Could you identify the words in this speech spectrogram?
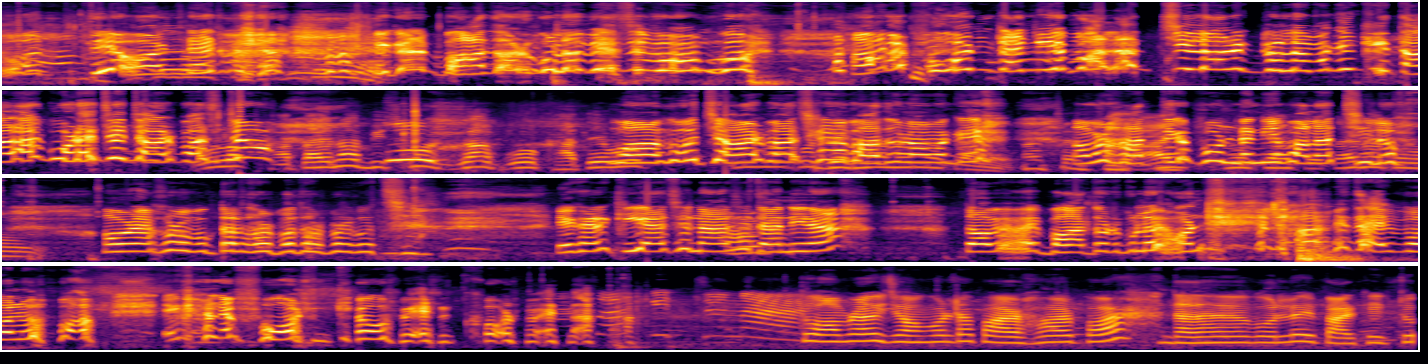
সত্যি হান্ড্রেড এখানে বাদরগুলো বেশি ভঙ্গ আমার ফোনটা নিয়ে পালাচ্ছিল আর আমাকে কি তাড়া করেছে চার পাঁচটা খাতায় চার পাঁচখানা বাদর আমাকে। আমার হাত থেকে ফোনটা নিয়ে পালাচ্ছিল। আমার এখনও বুকটা ধরপা ধরপা করছে। এখানে কি আছে না আছে জানি না। তবে ভাই বাদরগুলো হন্টেড আমি তাই বলব। এখানে ফোন কেউ বের করবে না। তো আমরা ওই জঙ্গলটা পার হওয়ার পর দাদাভাই বলল এই পার্কে একটু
